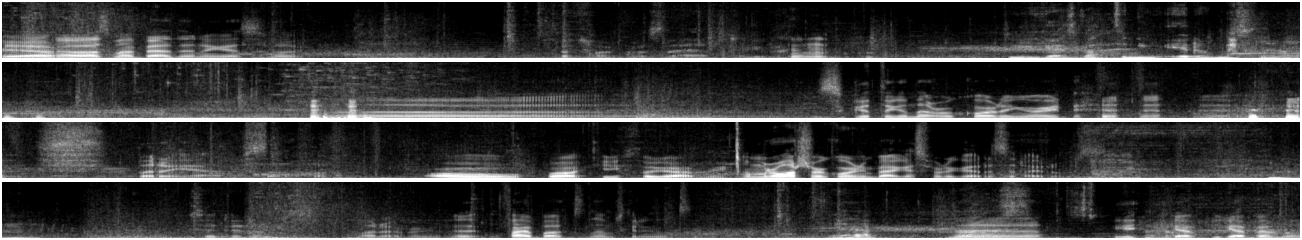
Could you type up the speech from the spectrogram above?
Yeah. Oh, that's my bad then I guess. Fuck. the fuck was that, dude? Dude, you guys got the new items now? uh, it's a good thing I'm not recording, right? but uh, yeah, so fuck. Oh fuck! He still got me. I'm gonna watch the recording back. I swear to God, I said items. Mm-mm. You said items. Whatever. Uh, five bucks? No, I'm just kidding. Yeah. No, no, no, no. You, you got you got Venmo?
